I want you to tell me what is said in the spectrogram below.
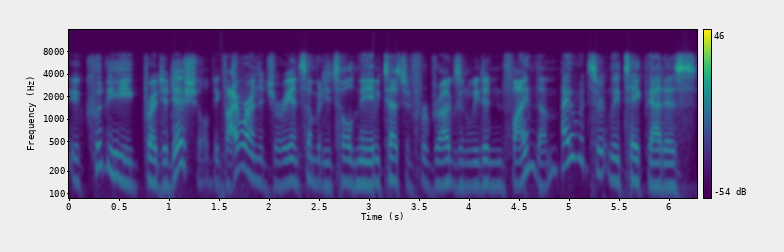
it could be prejudicial. If I were on the jury and somebody told me we tested for drugs and we didn't find them, I would certainly take that as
